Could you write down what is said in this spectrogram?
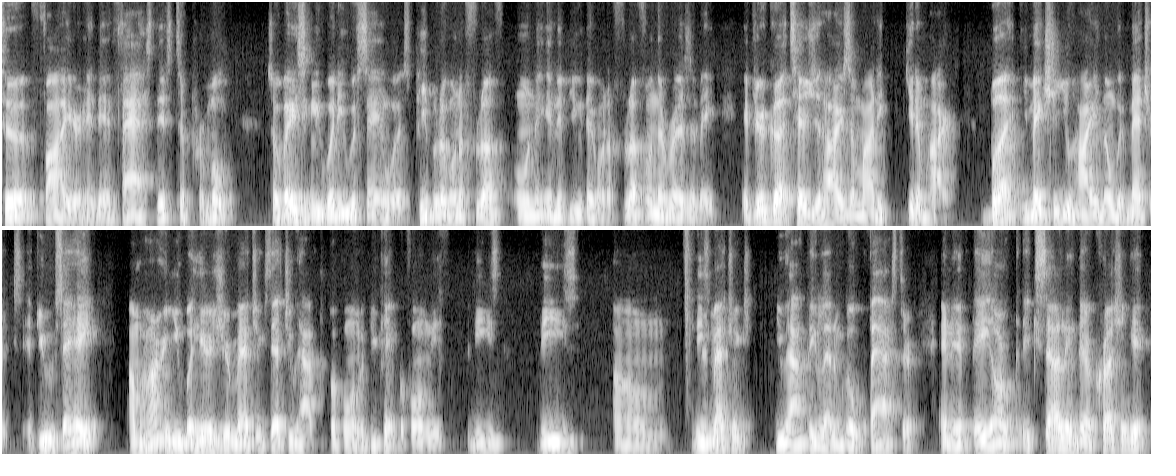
to fire, and then fastest to promote. So basically, what he was saying was people are going to fluff on the interview. They're going to fluff on their resume. If your gut tells you to hire somebody, get them hired. But you make sure you hire them with metrics. If you say, "Hey, I'm hiring you, but here's your metrics that you have to perform. If you can't perform these these these um these metrics, you have to let them go faster. And if they are excelling, they're crushing it,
